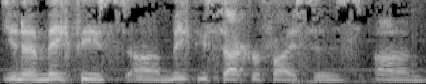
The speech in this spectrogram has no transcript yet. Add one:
you know make these um, make these sacrifices um,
